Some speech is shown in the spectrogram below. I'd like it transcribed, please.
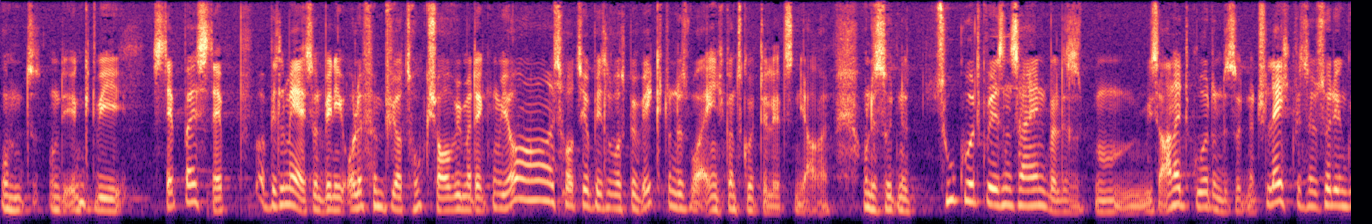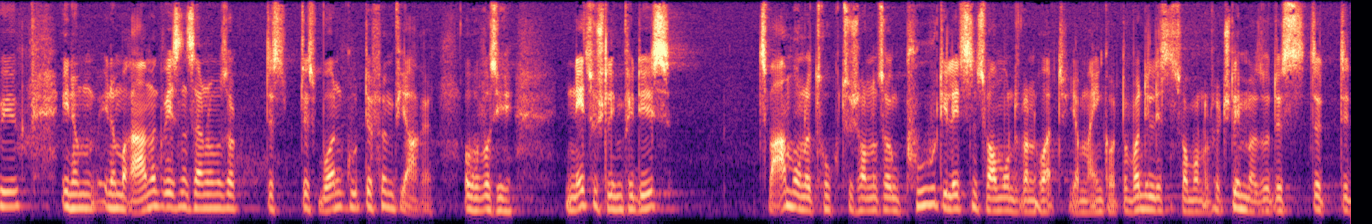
und, und irgendwie Step by Step ein bisschen mehr ist. Und wenn ich alle fünf Jahre zurückschaue, will man denken, ja, es hat sich ein bisschen was bewegt und es war eigentlich ganz gut die letzten Jahre. Und es sollte nicht zu gut gewesen sein, weil das ist auch nicht gut und es sollte nicht schlecht gewesen sein. Es sollte irgendwie in einem, in einem Rahmen gewesen sein, wo man sagt, das, das waren gute fünf Jahre. Aber was ich nicht so schlimm finde, ist, zwei Monate zurückzuschauen und sagen, puh, die letzten zwei Monate waren hart. Ja, mein Gott, da waren die letzten zwei Monate halt schlimm. Also das, das, das,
